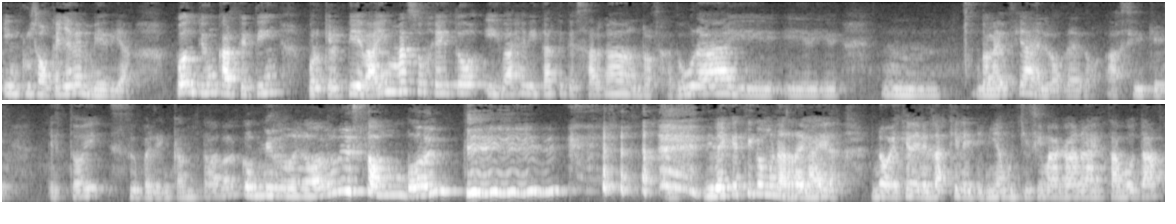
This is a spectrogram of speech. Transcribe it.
incluso aunque lleves media ponte un calcetín porque el pie va a ir más sujeto y vas a evitar que te salgan rozaduras y, mmm, dolencias en los dedos. Así que estoy súper encantada con mi regalo de San Valentín. Diréis que estoy como una regadera. No, es que de verdad es que le tenía muchísimas ganas a esta bota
